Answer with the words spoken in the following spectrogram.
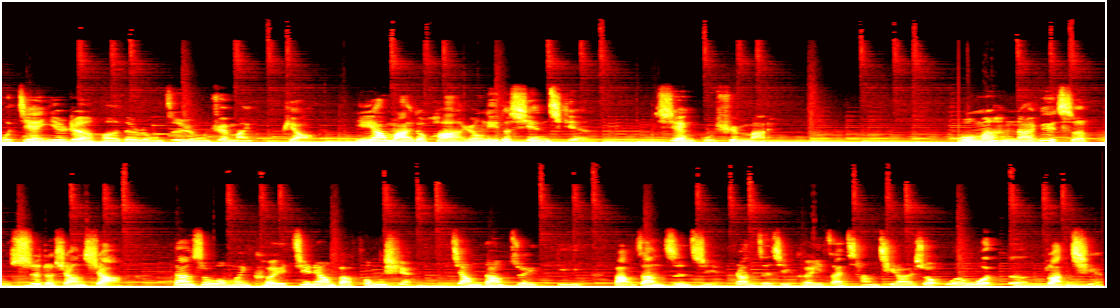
不建议任何的融资融券买股票。你要买的话，用你的闲钱现股去买。我们很难预测股市的向下，但是我们可以尽量把风险降到最低，保障自己，让自己可以在长期来说稳稳的赚钱。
